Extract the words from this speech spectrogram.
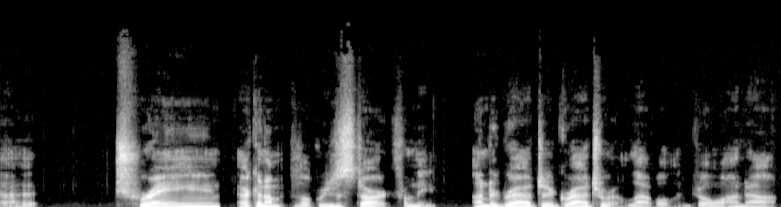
uh, trained economic developers to start from the undergrad to graduate level and go on up.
